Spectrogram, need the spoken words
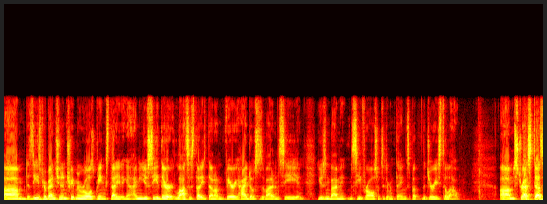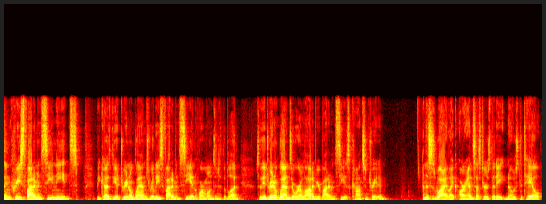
Um, disease prevention and treatment roles being studied again. I mean, you see there are lots of studies done on very high doses of vitamin C and using vitamin C for all sorts of different things, but the jury's still out. Um, stress does increase vitamin C needs because the adrenal glands release vitamin C and hormones into the blood. So the adrenal glands are where a lot of your vitamin C is concentrated. And this is why, like our ancestors that ate nose to tail,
